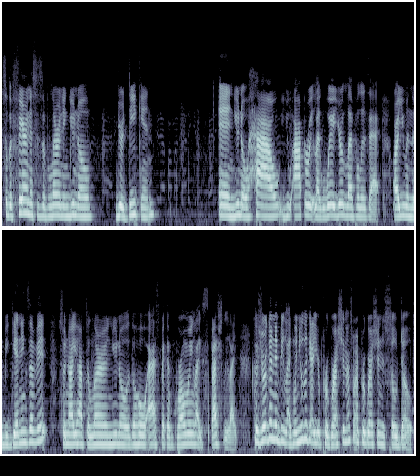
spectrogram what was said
So the fairness is of learning, you know, your decan and you know how you operate like where your level is at. Are you in the beginnings of it? So now you have to learn you know the whole aspect of growing like especially like because you're to be like when you look at your progression that's why progression is so dope.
